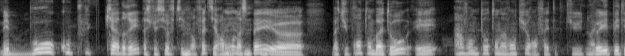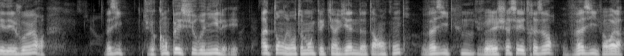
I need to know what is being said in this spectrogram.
mais beaucoup plus cadré, parce que Sea of Thieves, Mm. en fait, il y a vraiment Mm, l'aspect, euh, bah, tu prends ton bateau et invente-toi ton aventure, en fait. Tu, tu Ouais. veux aller péter des joueurs, vas-y. Tu veux camper sur une île et attendre éventuellement que quelqu'un vienne à ta rencontre, vas-y. Mm. Tu veux aller chasser les trésors, vas-y. Enfin voilà.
